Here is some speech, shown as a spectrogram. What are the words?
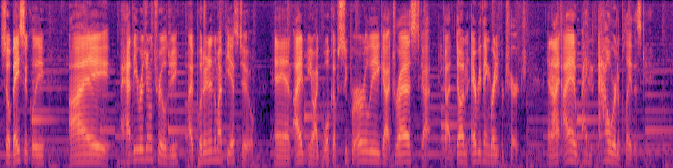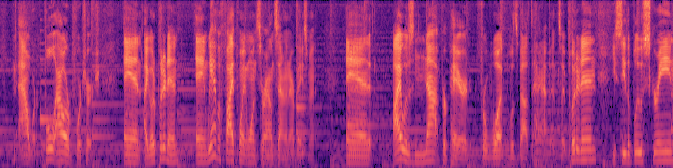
So basically, I had the original trilogy. I put it into my PS2, and I, you know, I woke up super early, got dressed, got got done everything ready for church, and I, I had, I had an hour to play this game, an hour, full hour before church, and I go to put it in, and we have a 5.1 surround sound in our basement, and I was not prepared for what was about to happen. So I put it in, you see the blue screen,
